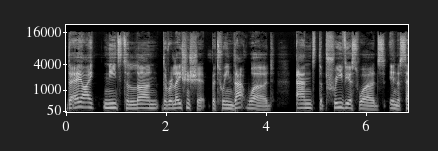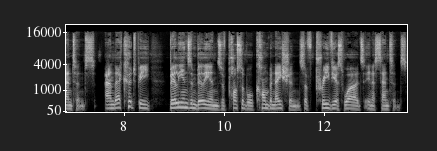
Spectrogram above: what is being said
the ai needs to learn the relationship between that word and the previous words in the sentence. And there could be billions and billions of possible combinations of previous words in a sentence.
